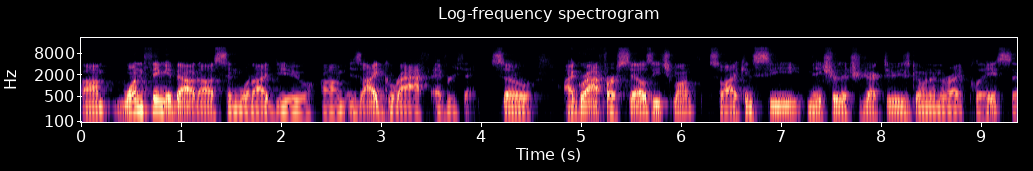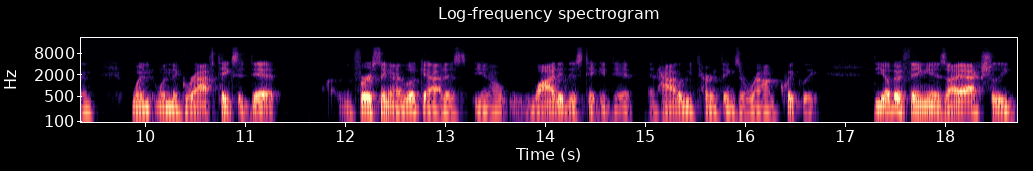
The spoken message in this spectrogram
um, one thing about us and what I do um, is I graph everything. So I graph our sales each month, so I can see, make sure the trajectory is going in the right place. And when when the graph takes a dip, the first thing I look at is, you know, why did this take a dip, and how do we turn things around quickly? The other thing is, I actually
